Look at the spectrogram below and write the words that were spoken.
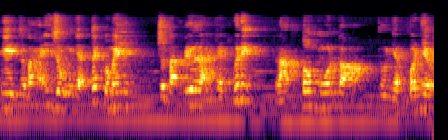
thì chúng ta hãy dùng nhận thức của mình. Chúng ta đưa ra cái quyết định là tôi muốn có thu nhập bao nhiêu.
